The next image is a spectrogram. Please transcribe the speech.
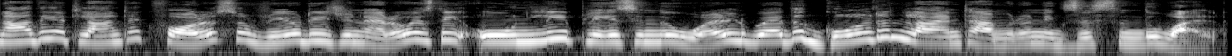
Now, the Atlantic forest of Rio de Janeiro is the only place in the world where the golden lion tamarin exists in the wild.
